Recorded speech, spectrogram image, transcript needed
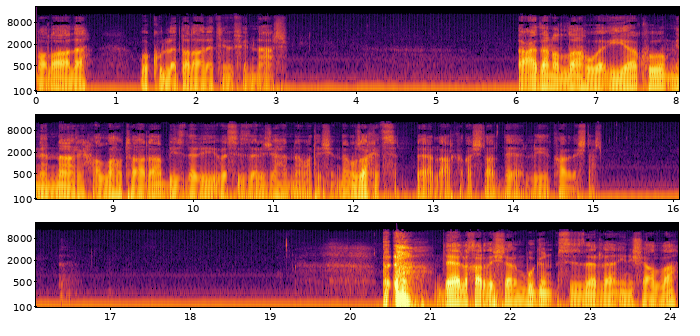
ضلالة ve kulle dalaletin finnar. Allahu ve iyyaku minen nar. Allahu Teala bizleri ve sizleri cehennem ateşinden uzak etsin. Değerli arkadaşlar, değerli kardeşler. değerli kardeşlerim, bugün sizlerle inşallah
